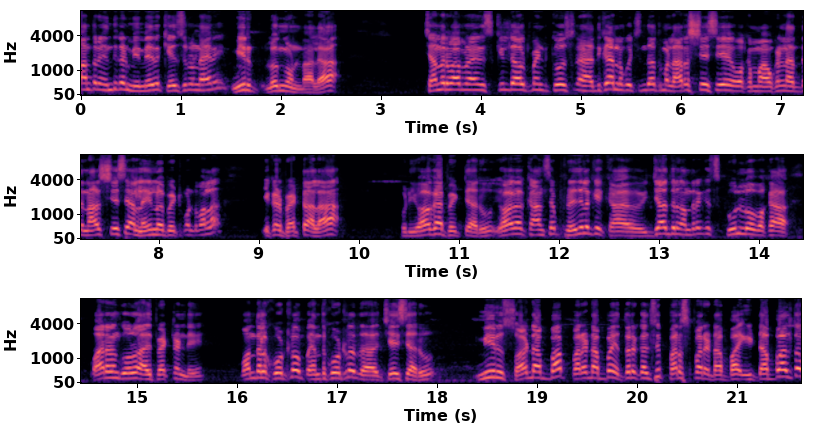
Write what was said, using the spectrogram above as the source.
మంత్రం ఎందుకంటే మీ మీద కేసులు ఉన్నాయని మీరు లొంగి ఉండాలా? Chandrababu Naidu skill development course అధికారంలోకి వచ్చిన తర్వాత మళ్ళీ అరెస్ట్ చేసి ఒక మా ఒకళ్ళని అతను అరెస్ట్ చేసి ఆ లైన్లో పెట్టుకోవడం వల్ల ఇక్కడ పెట్టాలా? ఇప్పుడు యోగా పెట్టారు. యోగా కాన్సెప్ట్ ప్రజలకి విద్యార్థులు అందరికీ స్కూల్లో ఒక వారానికి రోజు అది పెట్టండి. వందల కోట్లు ఎంత కోట్లు చేశారు. మీరు స్వ డబ్బా పర డబ్బా ఇద్దరు కలిసి పరస్పర డబ్బా ఈ డబ్బాలతో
